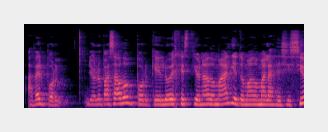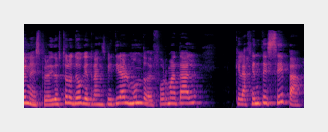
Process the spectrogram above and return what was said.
A ver, por, yo lo he pasado porque lo he gestionado mal y he tomado malas decisiones, pero esto lo tengo que transmitir al mundo de forma tal que la gente sepa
